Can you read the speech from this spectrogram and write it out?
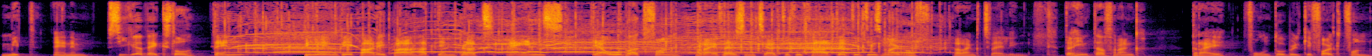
mit einem Siegerwechsel, denn BNB Paribas hat den Platz 1 erobert von Raiffeisen Zertifikate, die diesmal auf Rang 2 liegen. Dahinter auf Rang 3 Fontobel, gefolgt von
